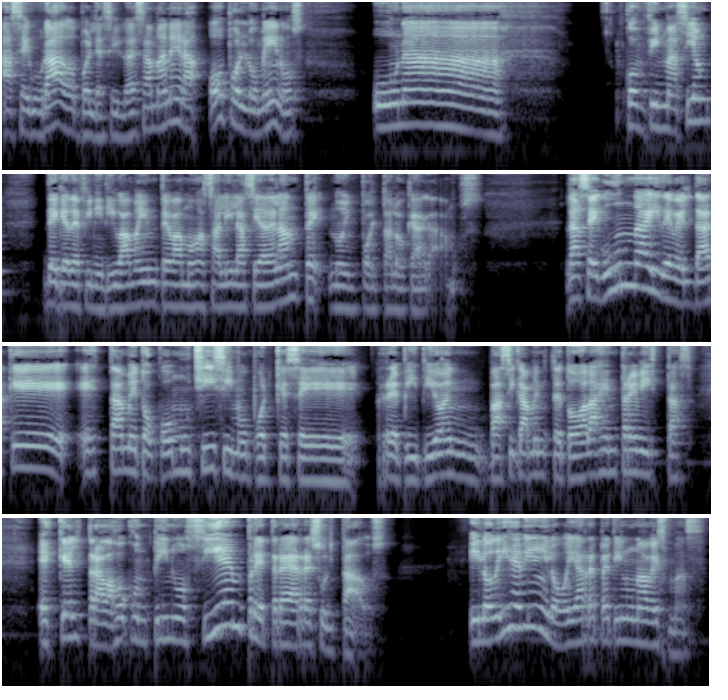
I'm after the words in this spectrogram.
asegurado, por decirlo de esa manera, o por lo menos una confirmación de que definitivamente vamos a salir hacia adelante, no importa lo que hagamos. La segunda, y de verdad que esta me tocó muchísimo porque se repitió en básicamente todas las entrevistas, es que el trabajo continuo siempre trae resultados. Y lo dije bien y lo voy a repetir una vez más.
